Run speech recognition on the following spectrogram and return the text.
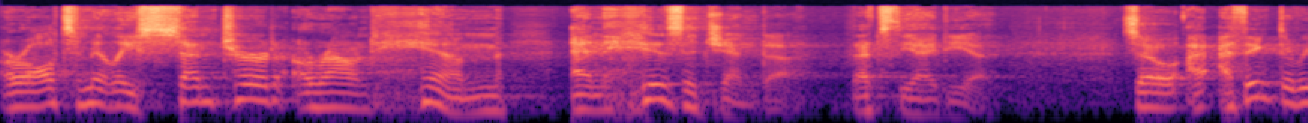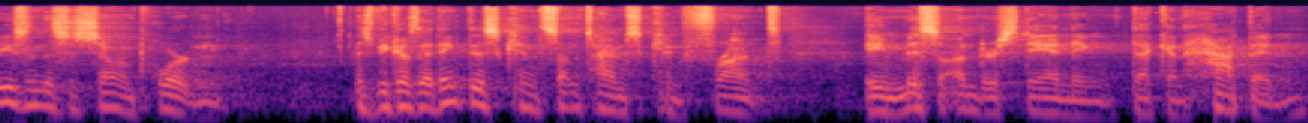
are ultimately centered around Him and His agenda. That's the idea. So I, think the reason this is so important is because I think this can sometimes confront a misunderstanding that can happen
